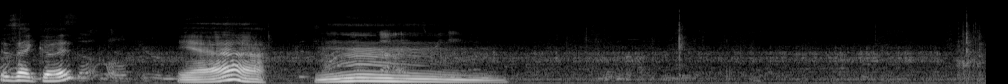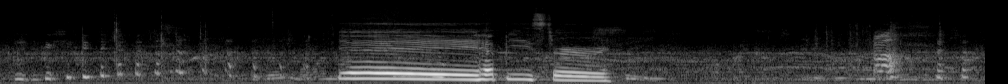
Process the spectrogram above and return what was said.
Is that good? So, Yeah. Mmm. Yay! Happy Easter. Oh.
